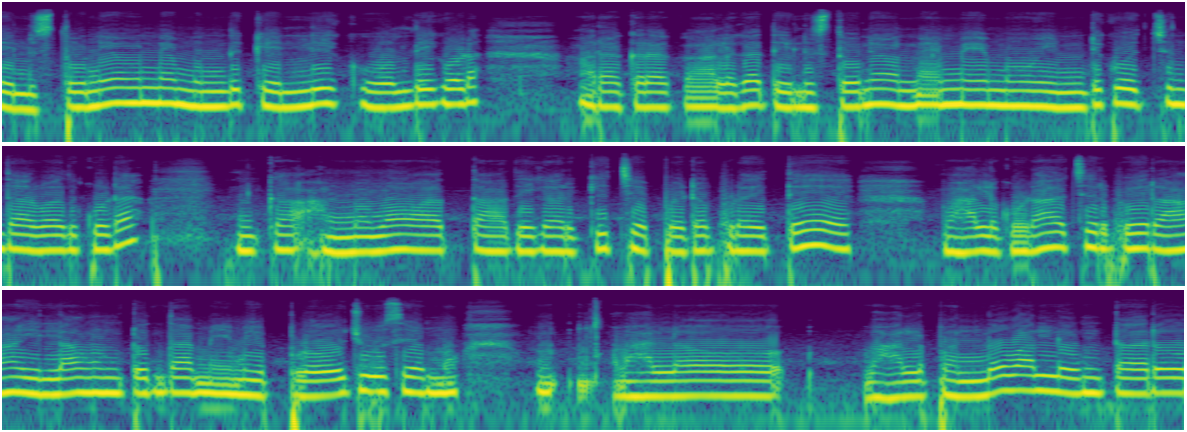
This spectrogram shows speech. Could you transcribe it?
తెలుస్తూనే ఉన్నాయి. ముందుకెళ్ళి కోల్ది కూడా రకరకాలుగా తెలుస్తూనే ఉన్నాయి. మేము ఇంటికి వచ్చిన తర్వాత కూడా ఇంకా అమ్మమ్మ తాతయ్య గారికి చెప్పేటప్పుడు అయితే వాళ్ళు కూడా ఆశ్చర్యపోయారు ఇలా ఉంటుందా? మేము ఎప్పుడో చూసాము. వాళ్ళ వాళ్ళ పనిలో వాళ్ళు ఉంటారు.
